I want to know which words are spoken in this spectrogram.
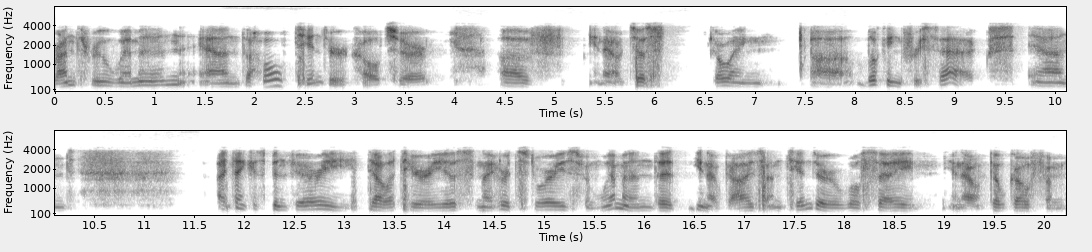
run through women, and the whole Tinder culture of, you know, just going uh, looking for sex and I think it's been very deleterious. And I heard stories from women that, you know, guys on Tinder will say, you know, they'll go from,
